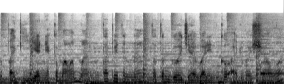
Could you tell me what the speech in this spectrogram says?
kepagian ya kemalaman, tapi tenang, tetap gue jabarin kok. Aduh, Masya Allah.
